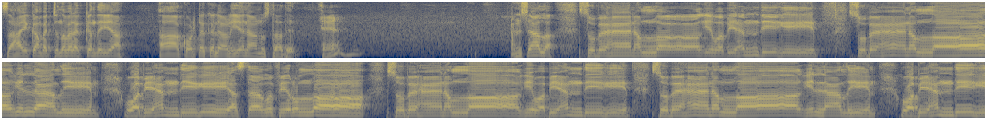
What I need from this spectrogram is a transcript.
സഹായിക്കാൻ പറ്റുന്നവരൊക്കെ എന്ത് ചെയ്യുക ആ കോട്ടക്കൽ അളിയനാണ് ഉസ്താദ്. ഏ? ഇൻഷാല്ല സുബ്ഹാനല്ലാഹി വബിഹംദിഹി സുബ്ഹാനല്ലാഹിൽ അലീം വബിഹംദിഹി അസ്തഗ്ഫിറുല്ലാഹ് സുബ്ഹാനല്ലാഹി വബിഹംദിഹി സുബ്ഹാനല്ലാഹിൽ അലീം വബിഹംദിഹി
